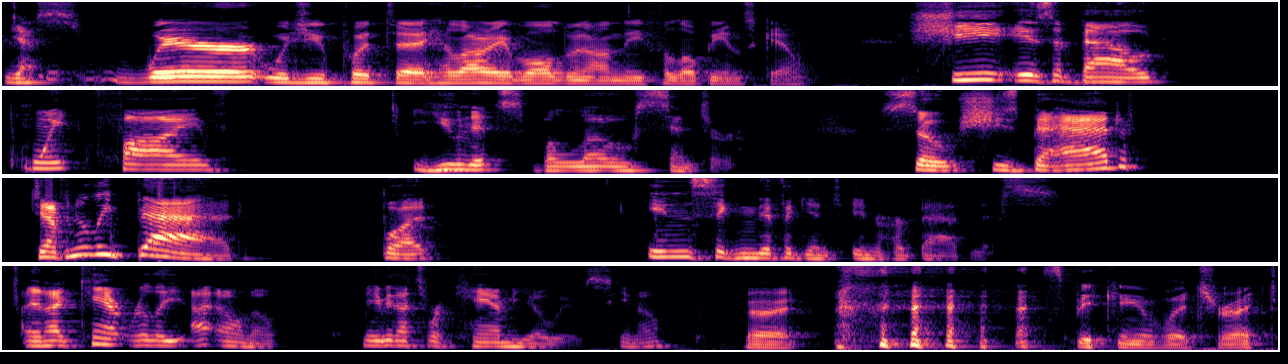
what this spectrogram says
Yes, where would you put uh, Hilaria Baldwin on the fallopian scale? she is about 0.5 units below center. So she's bad, definitely bad, but insignificant in her badness. And I can't really, I don't know. Maybe that's where Cameo is, you know? All right. Speaking of which, right?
